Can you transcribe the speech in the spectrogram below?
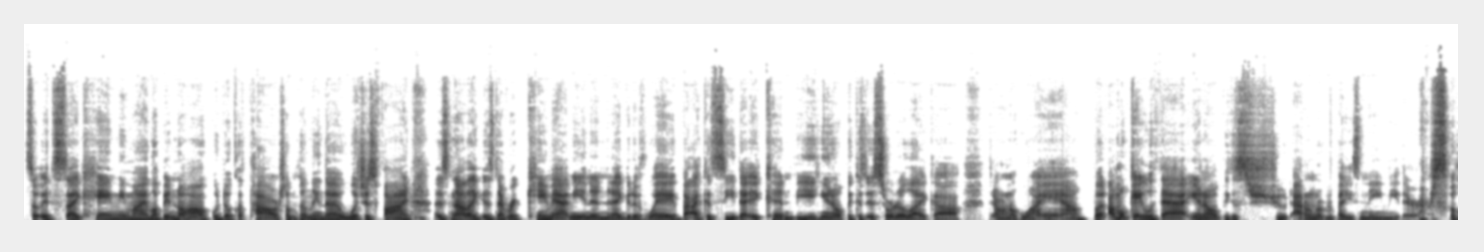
So it's like, hey, me my lapino or something like that, which is fine. It's not like it's never came at me in a negative way, but I could see that it can be, you know, because it's sort of like uh they don't know who I am, but I'm okay with that, you know, because shoot, I don't know everybody's name either. So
